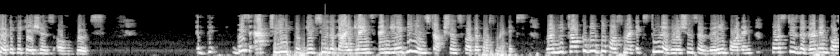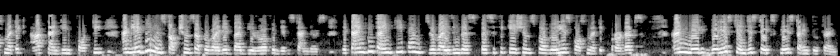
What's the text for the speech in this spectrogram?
certifications of goods this actually gives you the guidelines and labeling instructions for the cosmetics. When we talk about the cosmetics, two regulations are very important. First is the Drug and Cosmetic Act 1940 and labeling instructions are provided by Bureau of Indian Standards. They time to time keep on revising the specifications for various cosmetic products and various changes takes place time to time.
